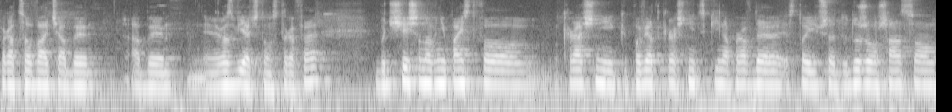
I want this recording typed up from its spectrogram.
pracować, aby, aby rozwijać tą strefę. Bo dzisiaj, Szanowni Państwo, Kraśnik, powiat kraśnicki naprawdę stoi przed dużą szansą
